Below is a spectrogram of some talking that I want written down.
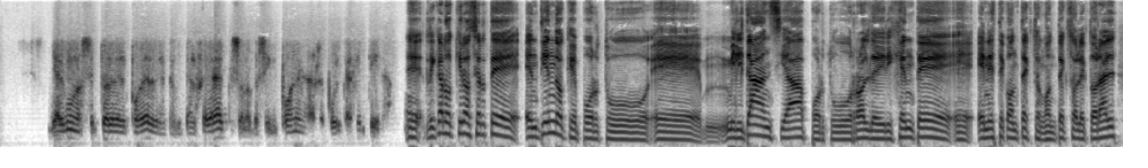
de algunos sectores del poder de la capital federal, que son los que se imponen a la República Argentina. Eh, Ricardo, quiero hacerte, entiendo que por tu eh, militancia, por tu rol de dirigente eh, en este contexto, en contexto electoral,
